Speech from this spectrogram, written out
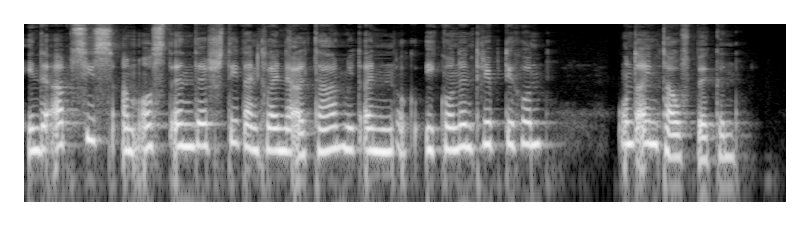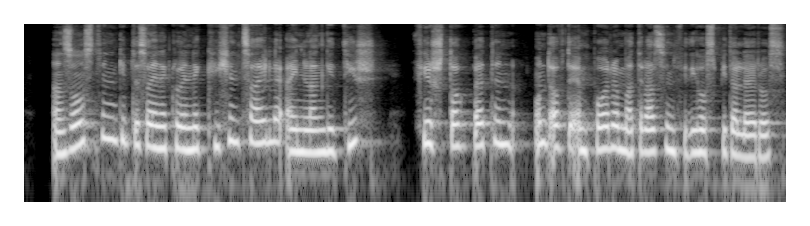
In der Apsis am Ostende steht ein kleiner Altar mit einem Ikonentriptychon und ein Taufbecken. Ansonsten gibt es eine kleine Küchenzeile, einen langen Tisch, vier Stockbetten und auf der Empore Matratzen für die Hospitaleros.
